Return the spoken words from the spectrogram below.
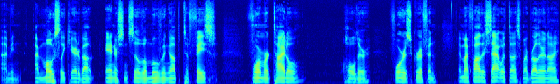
I mean I mostly cared about Anderson Silva moving up to face former title holder Forrest Griffin. And my father sat with us, my brother and I,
